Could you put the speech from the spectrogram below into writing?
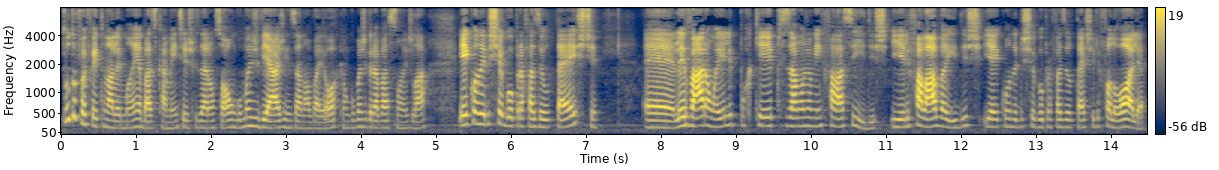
tudo foi feito na Alemanha, basicamente. Eles fizeram só algumas viagens a Nova York, algumas gravações lá. E aí, quando ele chegou para fazer o teste, é, levaram ele porque precisavam de alguém que falasse Yiddish. E ele falava Yiddish. E aí, quando ele chegou para fazer o teste, ele falou: Olha,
